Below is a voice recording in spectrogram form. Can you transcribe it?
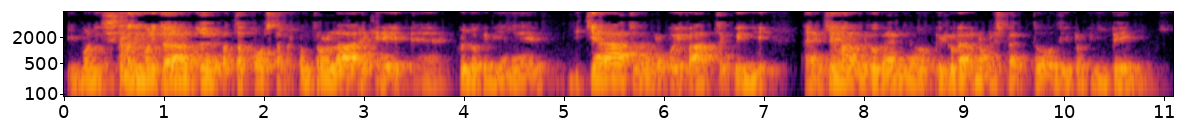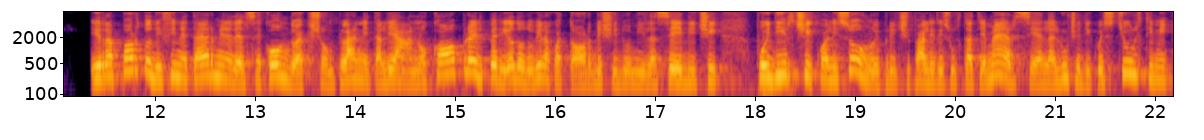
il sistema di monitoraggio è fatto apposta per controllare che eh, quello che viene dichiarato venga poi fatto e quindi eh, chiamare il governo, il governo rispetto dei propri impegni. Il rapporto di fine termine del secondo Action Plan italiano copre il periodo 2014-2016. Puoi dirci quali sono i principali risultati emersi e alla luce di questi ultimi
